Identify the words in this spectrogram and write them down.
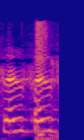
Fil fil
